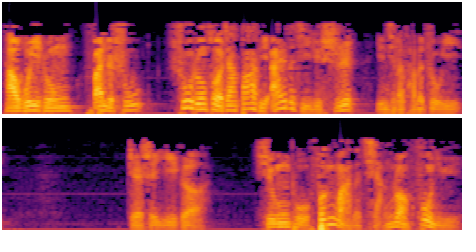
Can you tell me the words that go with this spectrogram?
他无意中翻着书。书中作家巴比埃的几句诗引起了他的注意。这是一个胸部丰满的强壮妇女，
